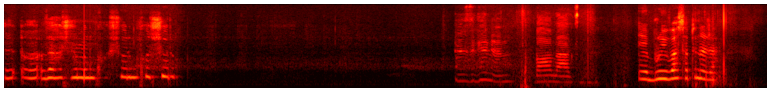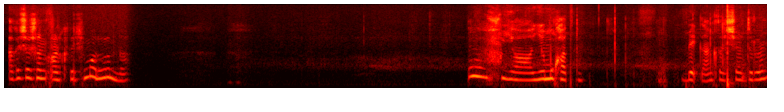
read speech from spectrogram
Ve hemen koşuyorum koşuyorum. Üzgünüm. Bağlantı. E, burayı WhatsApp'tan ara. Arkadaşlar şu an arkadaşımı arıyorum da. Uf ya yamuk attım. Bekle arkadaşlar durun.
